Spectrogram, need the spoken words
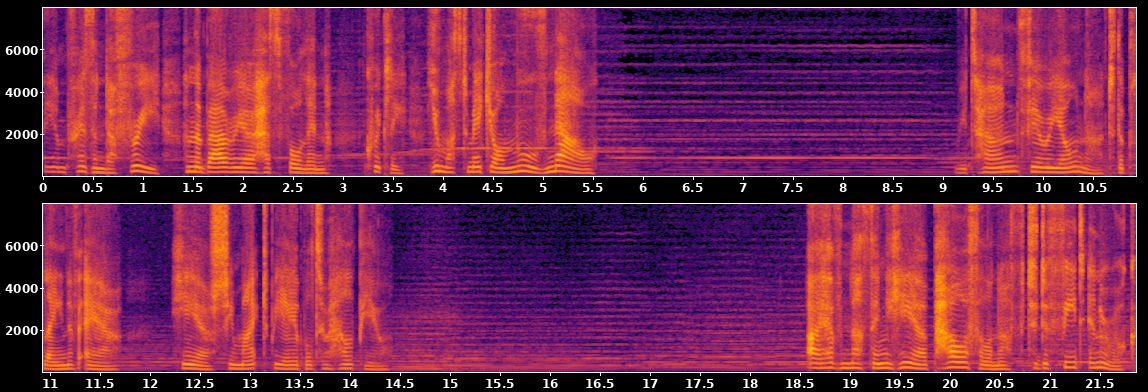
The imprisoned are free, and the barrier has fallen. Quickly, you must make your move now. Return Firiona to the plane of air. Here, she might be able to help you. I have nothing here powerful enough to defeat Innoruuk.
